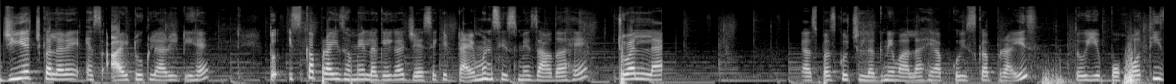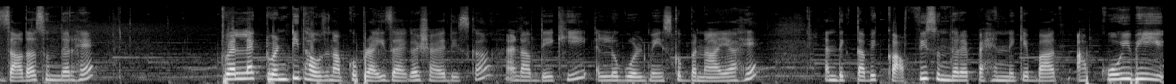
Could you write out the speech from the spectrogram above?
जीएच कलर है एस आई टू क्लैरिटी है। तो इसका प्राइस हमें लगेगा जैसे कि डायमंड्स इसमें ज़्यादा है ट्वेल्व लैख के आसपास कुछ लगने वाला है आपको इसका प्राइस। तो ये बहुत ही ज़्यादा सुंदर है। ट्वेल्व लैख ट्वेंटी थाउज़ेंड आपको प्राइस आएगा शायद इसका। एंड आप देखिए येल्लो गोल्ड में इसको बनाया है। एंड दिखता भी काफ़ी सुंदर है पहनने के बाद। आप कोई भी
